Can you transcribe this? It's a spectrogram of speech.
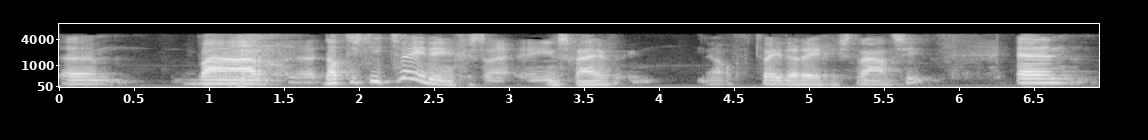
uh, waar, uh, dat is die tweede inschrijving, ja, of tweede registratie. En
